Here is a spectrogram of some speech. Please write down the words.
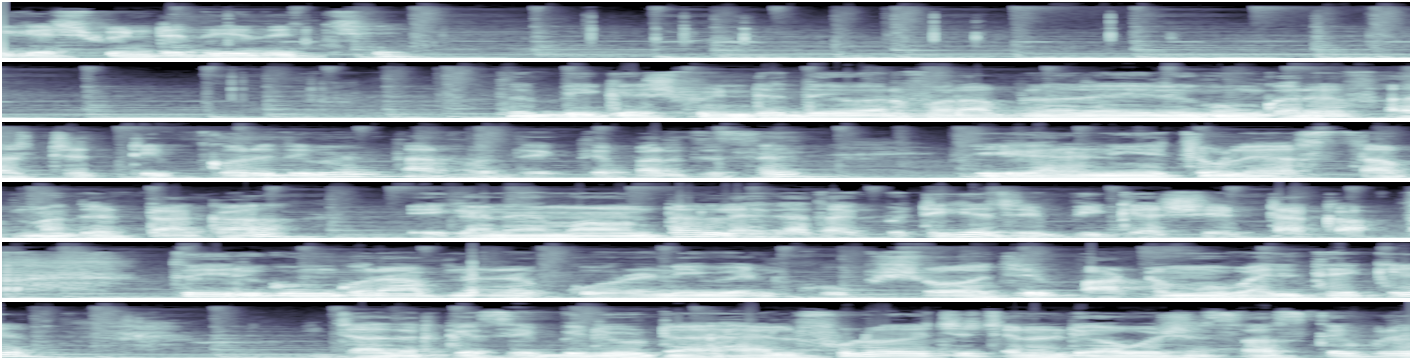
বিকাশ ফিনটা দিয়ে দিচ্ছি। তো বিকাশ পিনটা দেওয়ার পর আপনারা এরকম করে ফার্স্টে টিপ করে দিবেন, তারপর দেখতে পারতেছেন এখানে নিয়ে চলে আসতে আপনাদের টাকা। এখানে অ্যামাউন্টটা লেখা থাকবে, ঠিক আছে? বিকাশের টাকা। তো এরকম করে আপনারা করে নেবেন খুব সহজে বাটা মোবাইল থেকে। যাদের কাছে ভিডিওটা হেল্পফুল হয়েছে, চ্যানেলটি অবশ্যই সাবস্ক্রাইব করে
